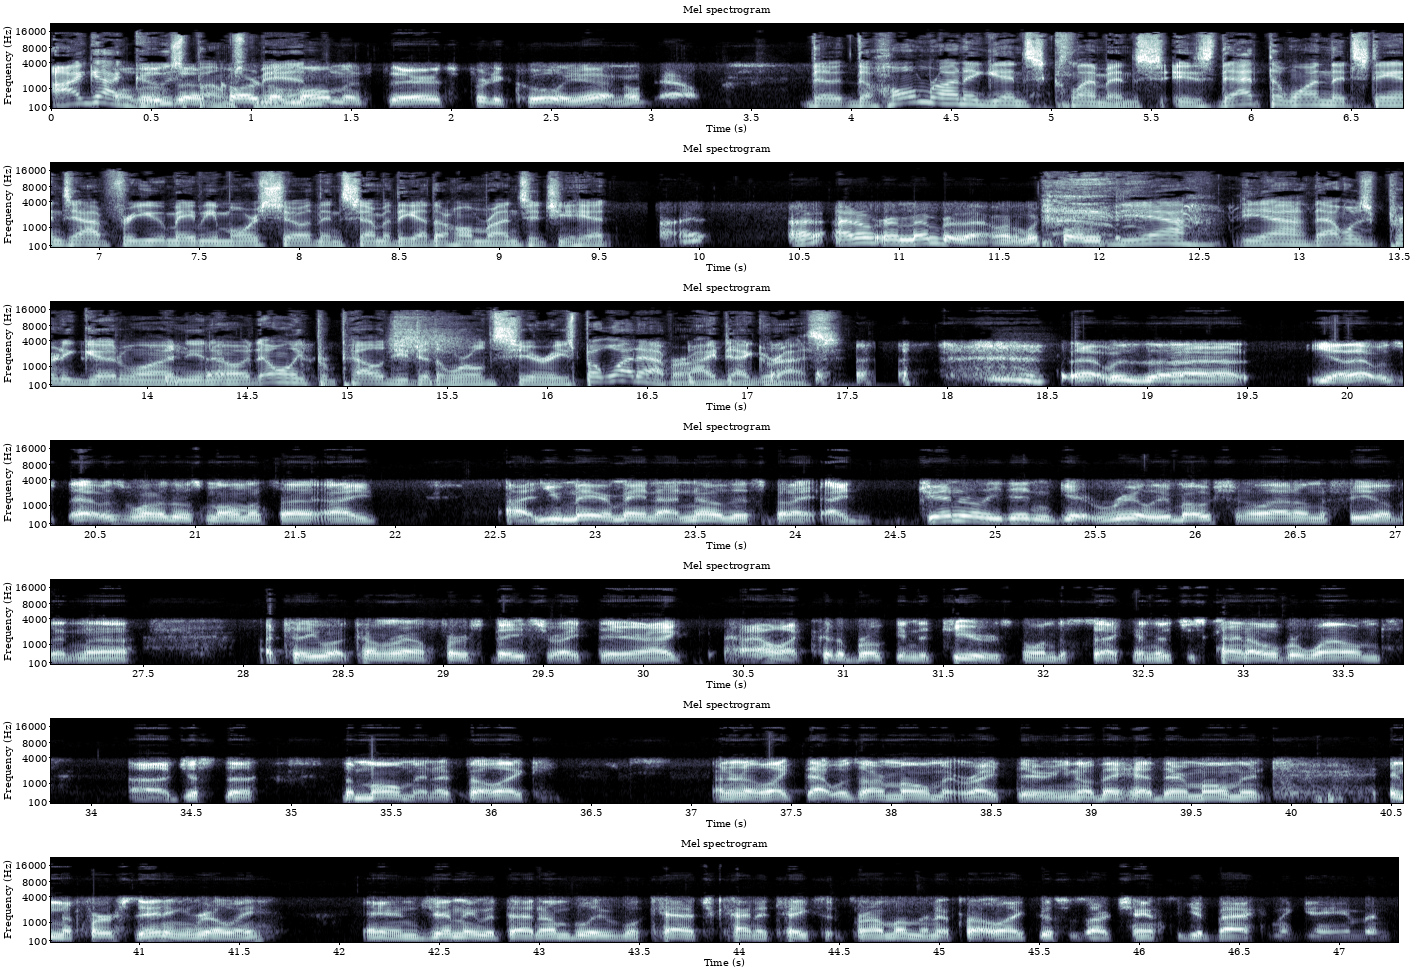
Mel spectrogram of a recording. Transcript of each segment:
I got all those uh, Cardinal man. moments there. It's pretty cool. Yeah, no doubt. The the home run against Clemens is that the one that stands out for you, maybe more so than some of the other home runs that you hit? I, I I don't remember that one. Which one? Yeah, yeah, that was a pretty good one. You know, it only propelled you to the World Series, but whatever. I digress. that was uh yeah that was that was one of those moments I, I uh, you may or may not know this, but I, I generally didn't get real emotional out on the field, and uh, I tell you what, coming around first base right there, I hell I could have broke into tears going to second. It just kind of overwhelmed uh, just the the moment. I felt like I don't know, like that was our moment right there. You know, they had their moment in the first inning really. And Jimmy, with that unbelievable catch, kind of takes it from them, and it felt like this was our chance to get back in the game. And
